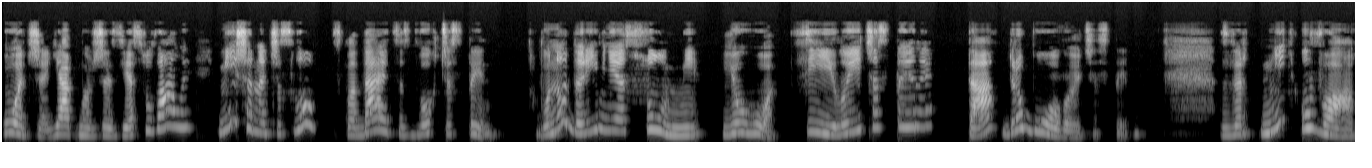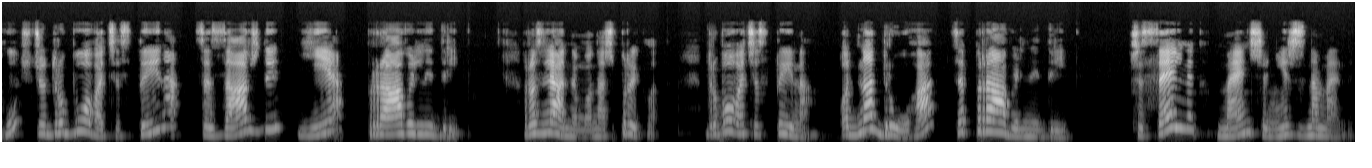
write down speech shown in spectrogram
Отже, як ми вже з'ясували, мішане число складається з двох частин. Воно дорівнює сумі його цілої частини та дробової частини. Зверніть увагу, що дробова частина це завжди є правильний дріб. Розглянемо наш приклад. Дробова частина 1 друга це правильний дріб. Чисельник менше, ніж знаменник.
